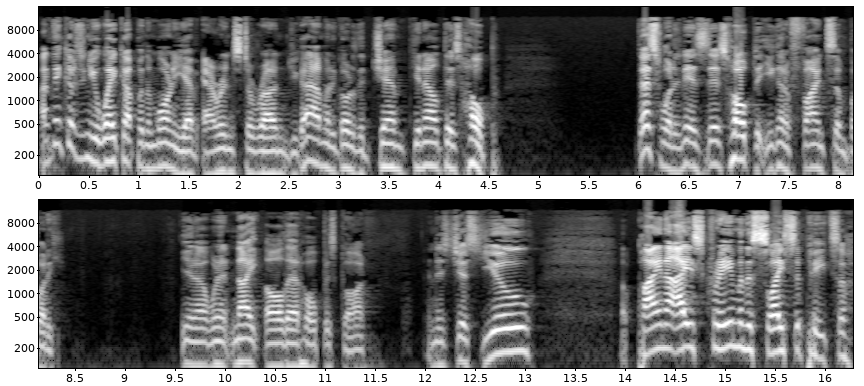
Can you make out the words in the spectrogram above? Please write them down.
I think because when you wake up in the morning, you have errands to run. You got, ah, I'm going to go to the gym. You know, there's hope. That's what it is. There's hope that you're going to find somebody. You know, when at night all that hope is gone. And it's just you, a pint of ice cream, and a slice of pizza.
